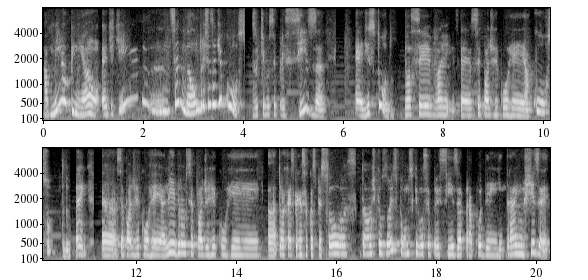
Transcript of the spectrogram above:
a minha opinião é de que você não precisa de curso. O que você precisa é, de estudo. Você vai, é, você pode recorrer a curso, tudo bem? É, você pode recorrer a livro, você pode recorrer a trocar experiência com as pessoas. Então, acho que os dois pontos que você precisa para poder entrar em um X é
